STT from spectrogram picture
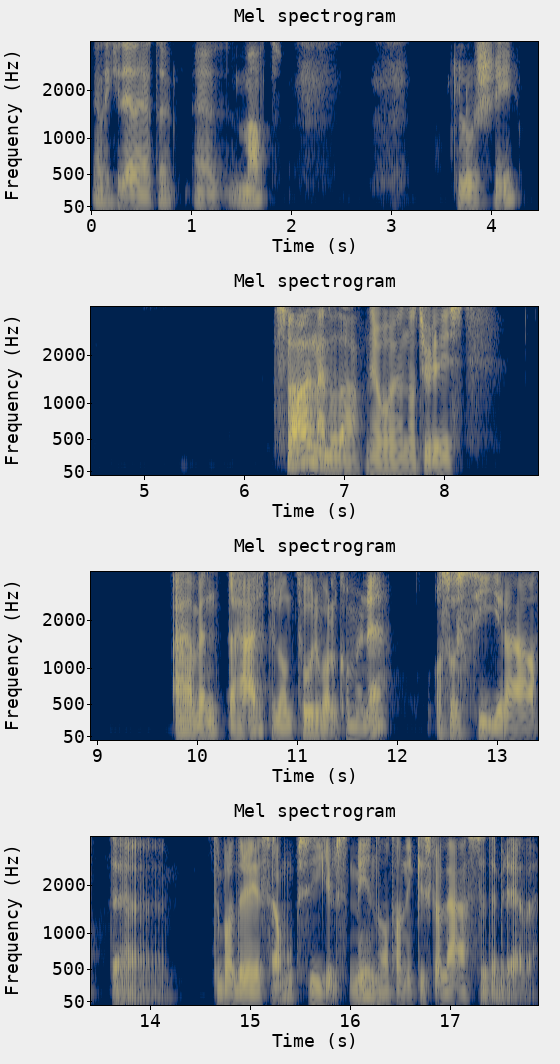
Er det ikke det det heter? Eh, mat? Losji? Svar meg nå, da! Jo, naturligvis. Jeg venter her til han Torvald kommer ned, og så sier jeg at eh, det bare dreier seg om oppsigelsen min, og at han ikke skal lese det brevet.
